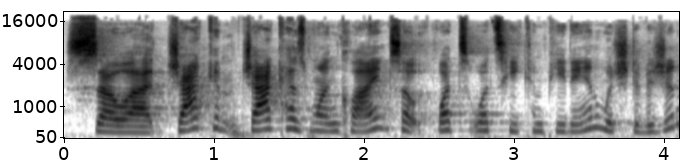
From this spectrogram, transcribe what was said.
So uh, Jack and Jack has one client. So what's what's he competing in? Which division?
